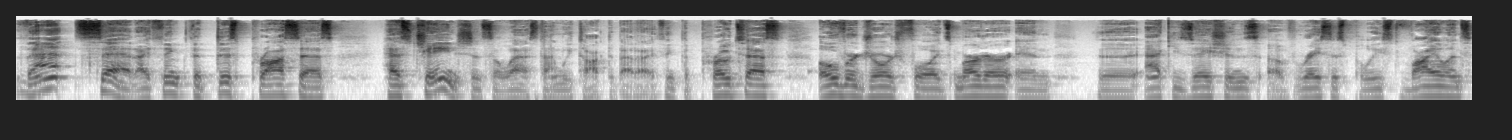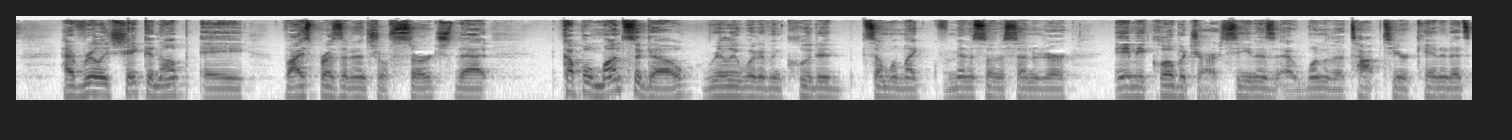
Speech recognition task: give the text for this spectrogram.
That said, I think that this process has changed since the last time we talked about it. I think the protests over George Floyd's murder and the accusations of racist police violence have really shaken up a vice presidential search that a couple months ago really would have included someone like Minnesota Senator Amy Klobuchar, seen as uh, one of the top tier candidates.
